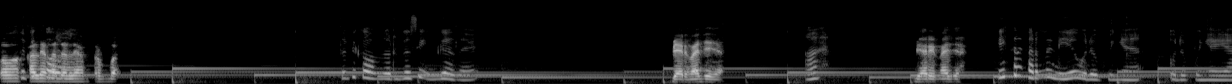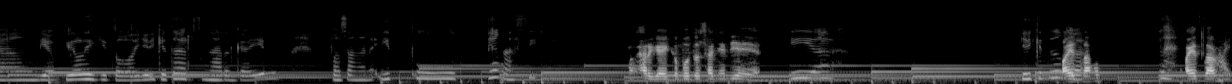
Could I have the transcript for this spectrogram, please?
bahwa Tapi kalian kalau- adalah yang terbaik, tapi kalau menurut gue sih enggak teh biarin aja ya. Hah? Biarin aja. Iya kan karena dia udah punya udah punya yang dia pilih gitu loh jadi kita harus ngehargain pasangannya itu ya nggak sih Menghargai keputusannya dia ya. iya jadi kita Pahit nggak banget. Pahit banget.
